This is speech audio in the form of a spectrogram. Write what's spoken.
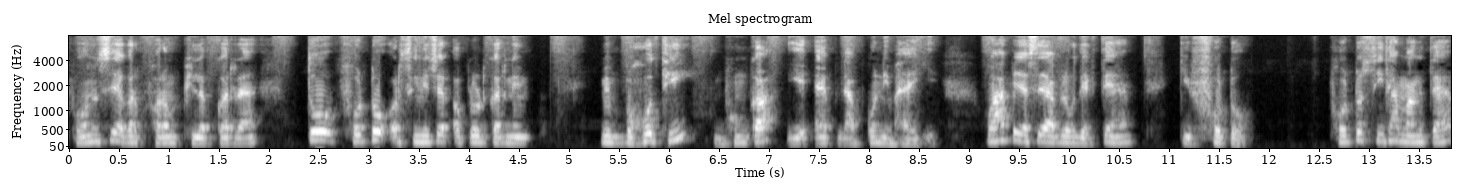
फ़ोन से अगर फॉर्म फिलअप कर रहे हैं तो फ़ोटो और सिग्नेचर अपलोड करने में बहुत ही भूमिका ये ऐप आपको निभाएगी। वहाँ पे जैसे आप लोग देखते हैं कि फ़ोटो फ़ोटो सीधा माँगता है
